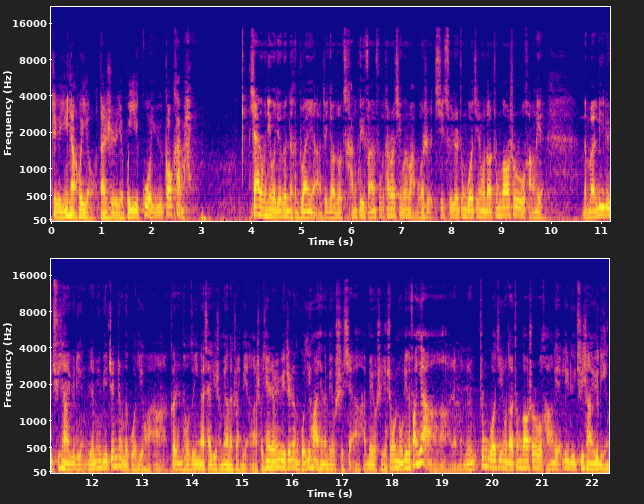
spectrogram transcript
这个影响会有，但是也不宜过于高看吧。下一个问题我觉得问的很专业啊，这叫做惭愧凡夫。他说：“请问马博士，其随着中国进入到中高收入行列，那么利率趋向于零，人民币真正的国际化啊，个人投资应该采取什么样的转变啊？首先，人民币真正的国际化现在没有实现啊，还没有实现，是我们努力的方向啊。人们人中国进入到中高收入行列，利率趋向于零，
